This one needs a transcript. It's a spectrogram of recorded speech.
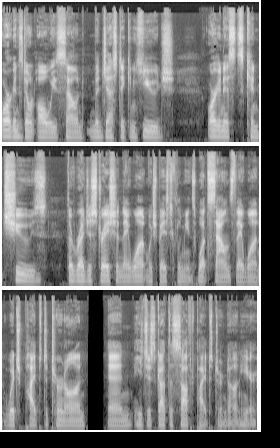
Organs don't always sound majestic and huge. Organists can choose the registration they want, which basically means what sounds they want, which pipes to turn on, and he's just got the soft pipes turned on here.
